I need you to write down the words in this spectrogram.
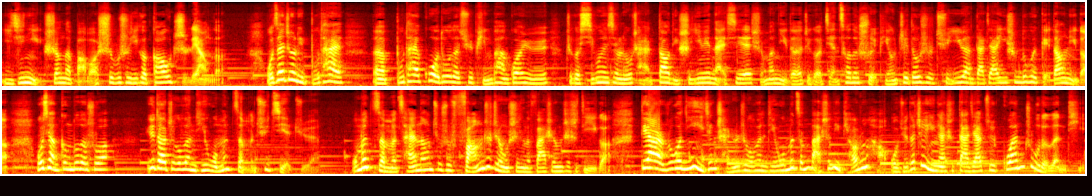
以及你生的宝宝是不是一个高质量的。我在这里不太，呃，不太过多的去评判关于这个习惯性流产到底是因为哪些什么你的这个检测的水平，这都是去医院大家医生都会给到你的。我想更多的说，遇到这个问题我们怎么去解决，我们怎么才能就是防止这种事情的发生，这是第一个。第二，如果你已经产生这种问题，我们怎么把身体调整好？我觉得这应该是大家最关注的问题。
